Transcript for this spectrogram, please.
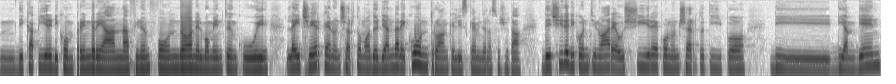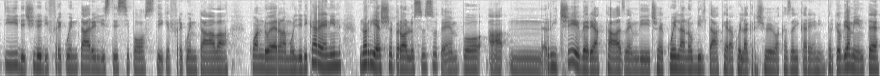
di capire, di comprendere Anna fino in fondo nel momento in cui lei cerca in un certo modo di andare contro anche gli schemi della società, decide di continuare a uscire con un certo tipo di, di, ambienti, decide di frequentare gli stessi posti che frequentava quando era la moglie di Karenin, non riesce però allo stesso tempo a mh, ricevere a casa invece quella nobiltà che era quella che riceveva a casa di Karenin, perché ovviamente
